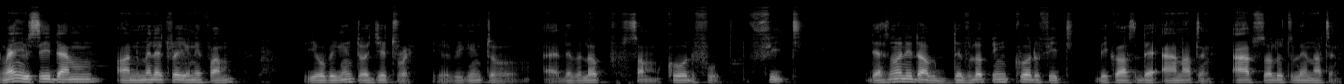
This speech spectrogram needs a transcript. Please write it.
when you see them on military uniform you begin to jittery. You begin to uh, develop some code foot, feet. There's no need of developing code feet because they are nothing absolutely nothing.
